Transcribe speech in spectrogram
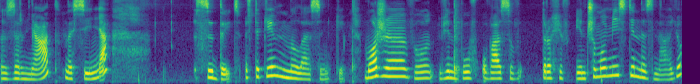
зернят, насіння сидить. Ось такий він милесенький. Може, він був у вас в трохи в іншому місті, не знаю,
